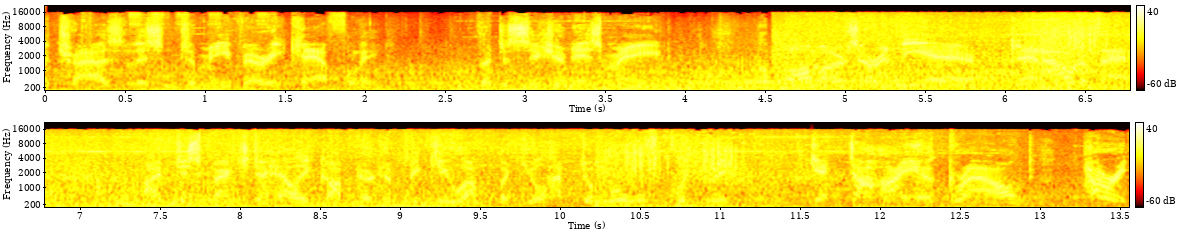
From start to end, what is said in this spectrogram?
Alcatraz, listen to me very carefully. The decision is made. The bombers are in the air. Get out of there. I've dispatched a helicopter to pick you up, but you'll have to move quickly. Get to higher ground. Hurry!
